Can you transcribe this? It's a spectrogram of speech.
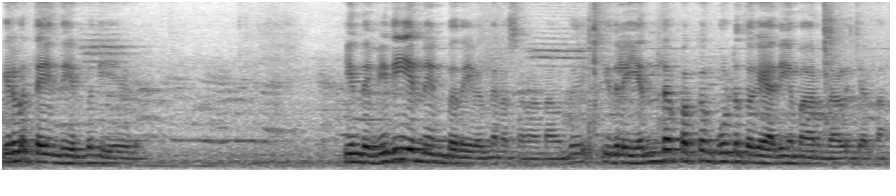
இருபத்தைந்து என்பது ஏழு. இந்த விதி எண் என்பதை வந்து என்ன சொன்னோம்னா வந்து இதில் எந்த பக்கம் கூட்டுத்தொகை அதிகமாக இருந்தாலும் சரி தான்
